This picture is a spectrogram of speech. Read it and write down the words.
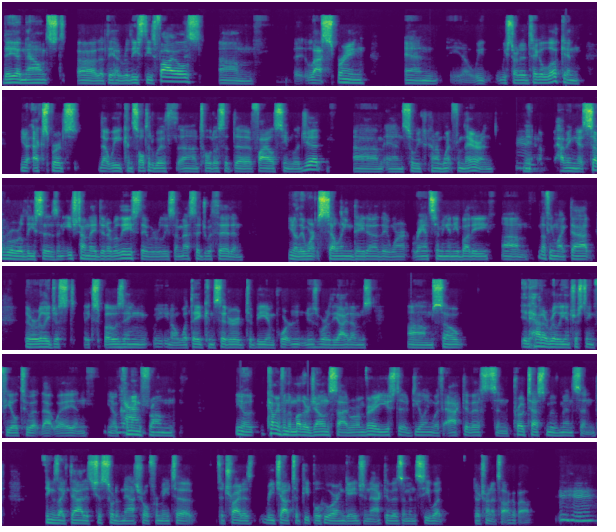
they announced uh, that they had released these files um, last spring, and you know, we we started to take a look, and you know, experts that we consulted with uh, told us that the files seemed legit, um, and so we kind of went from there. And mm. having a, several releases and each time they did a release they would release a message with it and you know they weren't selling data they weren't ransoming anybody um, nothing like that they were really just exposing you know what they considered to be important newsworthy items um, so it had a really interesting feel to it that way and you know yeah. coming from you know coming from the mother jones side where i'm very used to dealing with activists and protest movements and things like that it's just sort of natural for me to to try to reach out to people who are engaged in activism and see what they're trying to talk about. Mm-hmm.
